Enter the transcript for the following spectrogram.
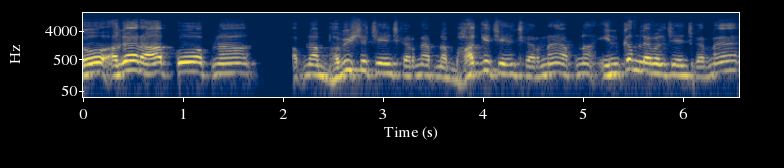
तो अगर आपको अपना अपना भविष्य चेंज करना है, अपना भाग्य चेंज करना है, अपना इनकम लेवल चेंज करना है,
